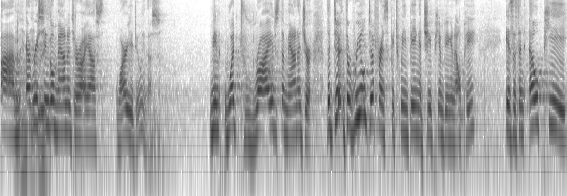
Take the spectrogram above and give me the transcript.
Um, every single manager I ask, why are you doing this? I mean, what drives the manager? The, di- the real difference between being a GP and being an LP is as an LP,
